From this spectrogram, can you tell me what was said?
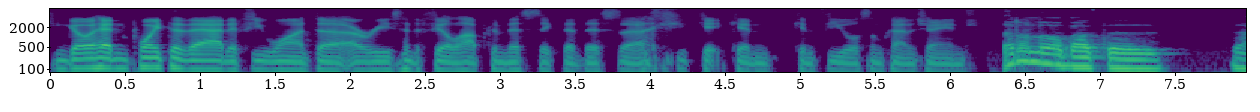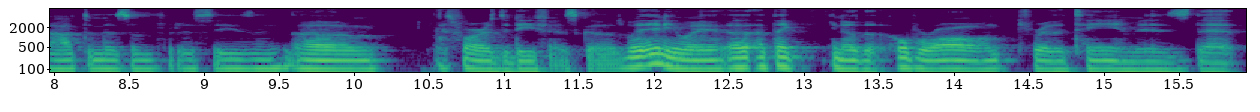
you can go ahead and point to that if you want uh, a reason to feel optimistic that this uh, can can fuel some kind of change. I don't know about the the optimism for this season. Um, as far as the defense goes. But anyway, I, I think, you know, the overall for the team is that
